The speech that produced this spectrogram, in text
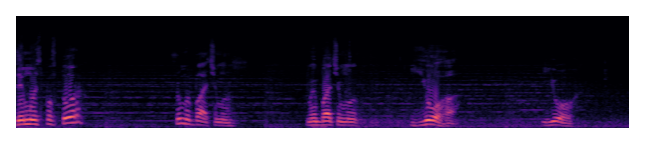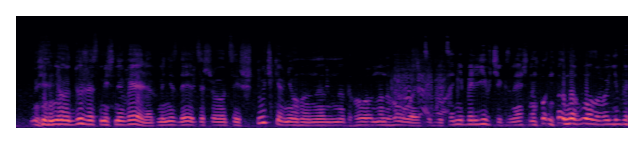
Димось повтор. Що ми бачимо? Ми бачимо йога. Йог. У нього дуже смішний вигляд. Мені здається, що оці штучки в нього над, голов- над головою ці це ніби лівчик, знаєш, на, на, на голову ніби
